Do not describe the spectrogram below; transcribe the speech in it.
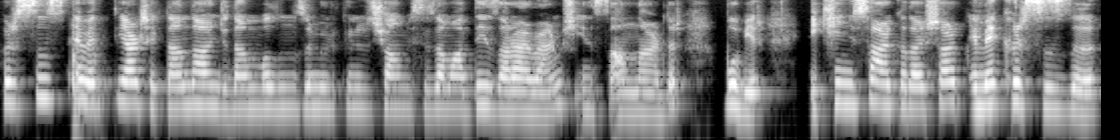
Hırsız evet gerçekten daha önceden malınızı mülkünüzü çalmış size maddi zarar vermiş insanlardır. Bu bir. İkincisi arkadaşlar emek hırsızlığı.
